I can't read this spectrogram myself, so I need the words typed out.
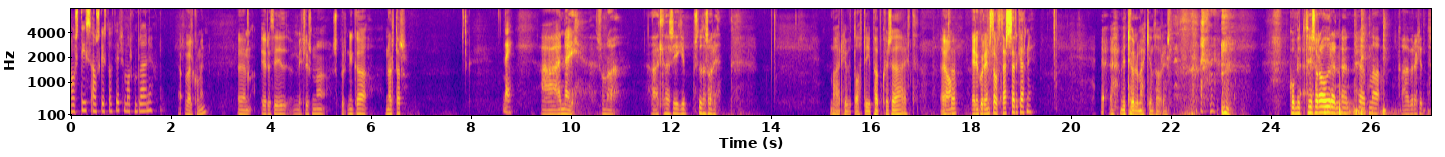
Ástís Áskistóttir, Morgunblæðinu. Já, velkomin um, eru þið miklu svona spurninganördar? Nei. Ah, nei, svona, það ætli það sé ekki stuttasvarið. Maður hefur dottið í pubquiz eða eitt. Já, er einhver reynsla úr þessari keppni? Eh, Við tölum ekki um þá reynslu. Komið til þessar áður en, en hérna, það hefur ekkert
